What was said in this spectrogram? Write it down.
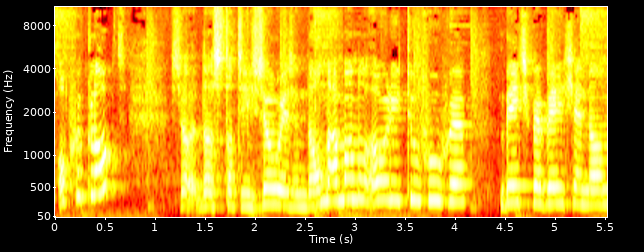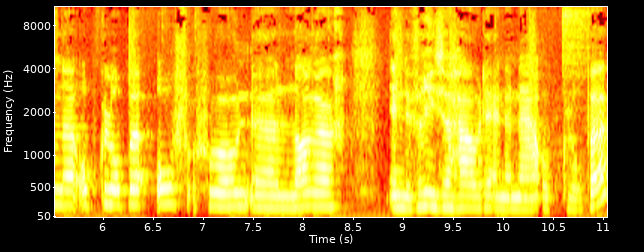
opgeklopt. Zo, dat, dat hij zo is en dan de amandelolie toevoegen. Beetje bij beetje en dan opkloppen. Of gewoon langer in de vriezer houden en daarna opkloppen.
